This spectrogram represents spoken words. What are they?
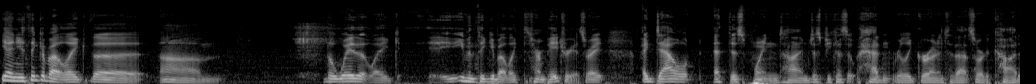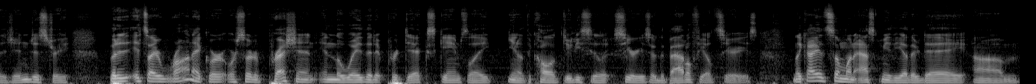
Yeah, and you think about like the um, the way that like even thinking about like the term patriots, right? I doubt at this point in time, just because it hadn't really grown into that sort of cottage industry, but it, it's ironic or, or sort of prescient in the way that it predicts games like you know the Call of Duty series or the Battlefield series. Like I had someone ask me the other day. Um,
